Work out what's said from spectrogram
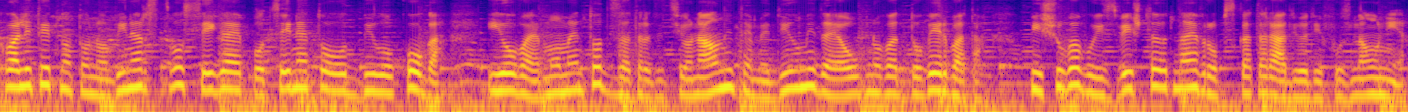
Квалитетното новинарство сега е поценето од било кога и ова е моментот за традиционалните медиуми да ја обноват довербата, пишува во извештајот на Европската радиодифузна унија.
